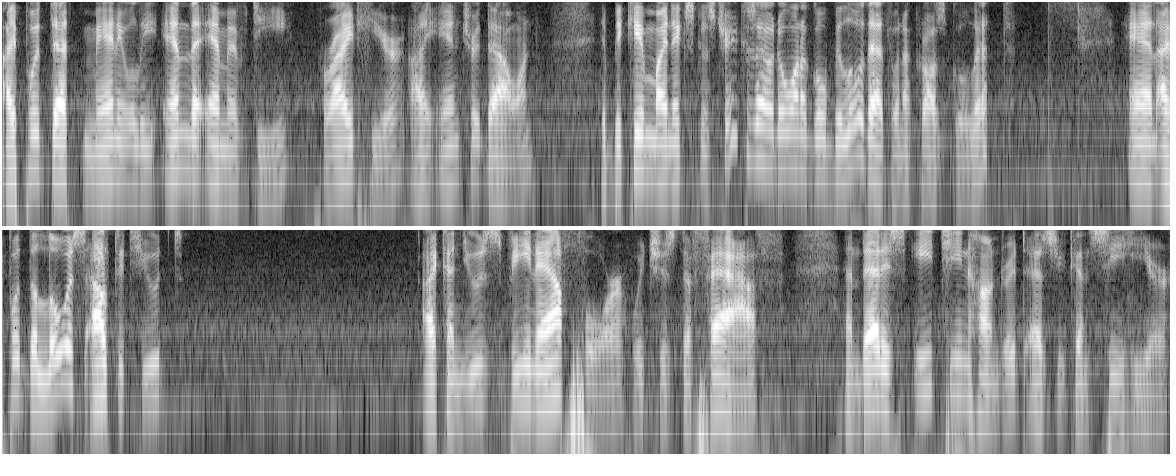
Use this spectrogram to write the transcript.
I put that manually in the MFD right here. I entered that one. It became my next constraint because I don't want to go below that when I cross Goulet. And I put the lowest altitude I can use VNAV4, which is the FAF, and that is 1800, as you can see here,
